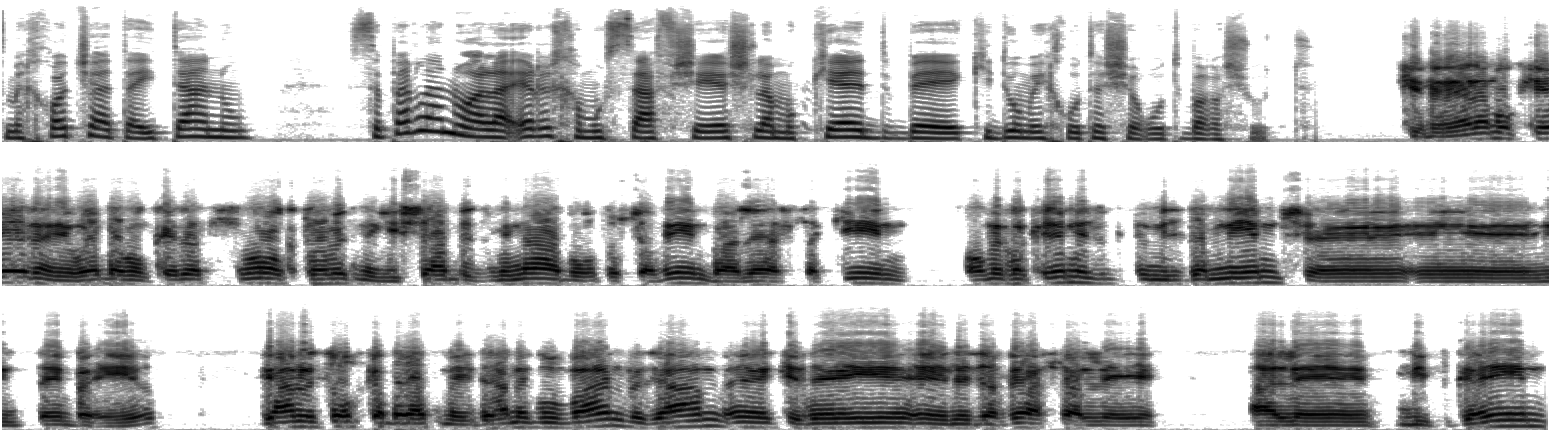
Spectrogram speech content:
שמחות שאתה איתנו. ספר לנו על הערך המוסף שיש למוקד בקידום איכות השירות ברשות. כמנהל המוקד, אני רואה במוקד עצמו כתובת נגישה וזמינה עבור תושבים, בעלי עסקים או מבקרים מזדמנים שנמצאים בעיר, גם לצורך קבלת מידע מגוון וגם uh, כדי uh, לדווח על, על מפגעים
